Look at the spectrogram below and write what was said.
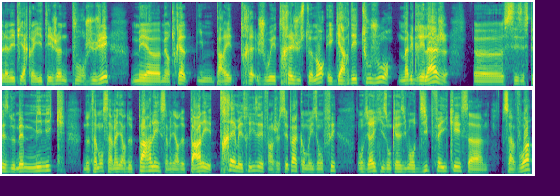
l'abbé Pierre quand il était jeune pour juger, mais, mais en tout cas, il me paraît jouer très justement et garder toujours, malgré l'âge, ces espèces de même mimiques, notamment sa manière de parler. Sa manière de parler est très maîtrisée. Enfin, je sais pas comment ils ont fait. On dirait qu'ils ont quasiment deepfaké sa, sa voix,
